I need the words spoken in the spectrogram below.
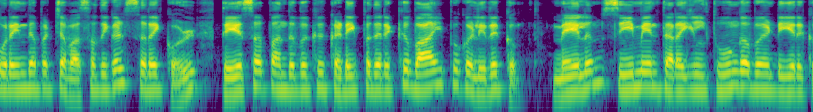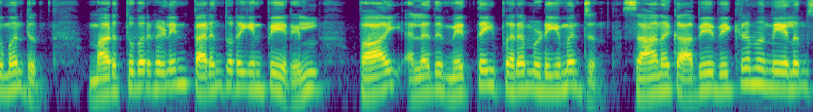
குறைந்தபட்ச வசதிகள் சிறைக்குள் தேசப்பந்துவுக்கு கிடைப்பதற்கு வாய்ப்புகள் இருக்கும். மேலும் சீமேன் தரையில் தூங்க வேண்டியிருக்கும் என்றும் மருத்துவர்களின் பரிந்துரையின் பேரில் பாய் அல்லது மெத்தை பெற முடியும் என்றும் சானக அபே விக்ரம மேலும்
